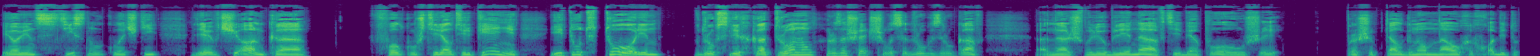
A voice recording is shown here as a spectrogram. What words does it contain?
Иовин стиснул кулачки. Девчонка! Фолк уж терял терпение, и тут Торин вдруг слегка тронул разошедшегося друга за рукав. — Она ж влюблена в тебя по уши, — прошептал гном на ухо хоббиту.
